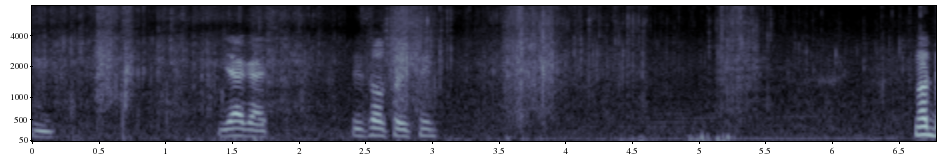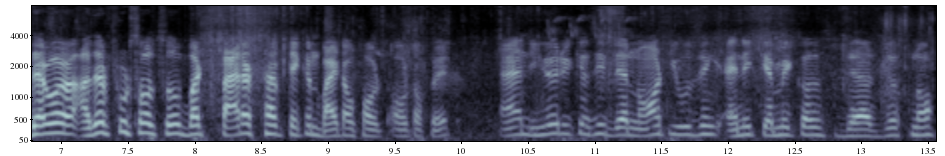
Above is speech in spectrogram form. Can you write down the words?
Hmm. Yeah guys, this also is also. Now there were other fruits also, but parrots have taken bite of out, out of it. And here you can see they're not using any chemicals. They are just now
